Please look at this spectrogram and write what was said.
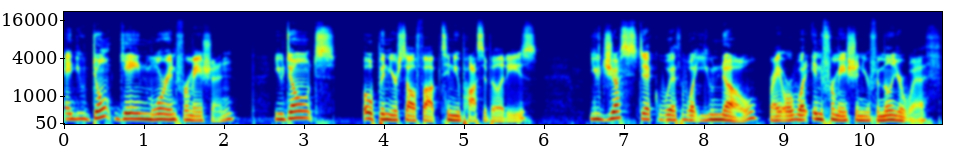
and you don't gain more information, you don't open yourself up to new possibilities, you just stick with what you know, right? Or what information you're familiar with,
